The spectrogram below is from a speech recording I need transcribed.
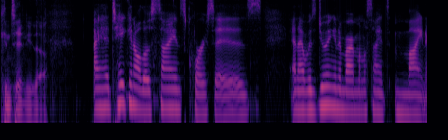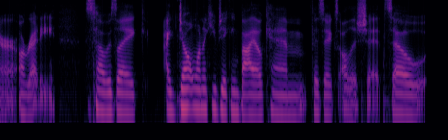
continue though. I had taken all those science courses and I was doing an environmental science minor already. So I was like, I don't want to keep taking biochem, physics, all this shit. So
